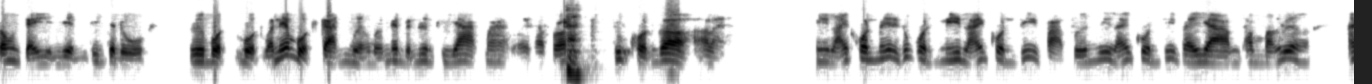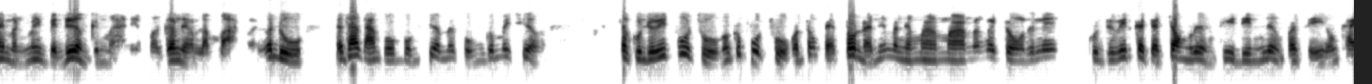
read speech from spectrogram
ต้องใจเย็นๆที่จะดูคือบทบทวันนี้บทการเมืองแบบนี้เป็นเรื่องที่ยากมากเลยครับ เพราะค่ะทุกคนก็อะไร มีหลายคนไม่ใช่ทุกคนมีหลายคนที่ฝ่าฝืนมีหลายคนที่พยายามทำบางเรื่อง ให้มันไม่เป็นเรื่องขึ้นมาเนี่ย มันก็ยังลำบากหน่อยก็ดูแต่ถ้าถามผมผมเชื่อไหมผมก็ไม่เชื่อ ถ้าคุณชวิทย์พูดถูกมันก็พูดถูกกันตั้งแต่ต้นอันนี้มันยังมามาไม่ค่อยตรงทีนี้คุณชวิทย์ก็จะจ้องเรื่องที่ดินเรื่องภาษีของใคร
